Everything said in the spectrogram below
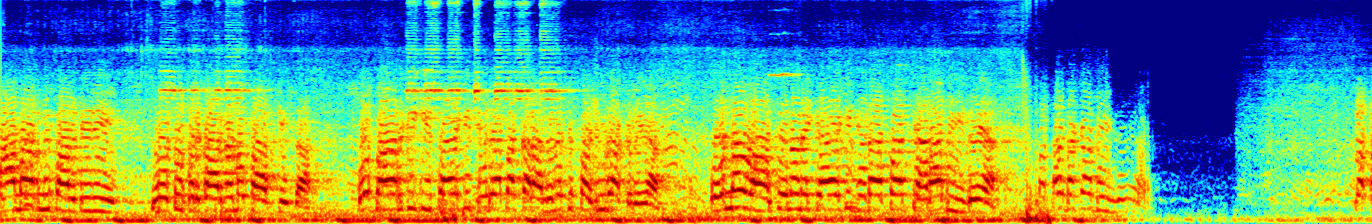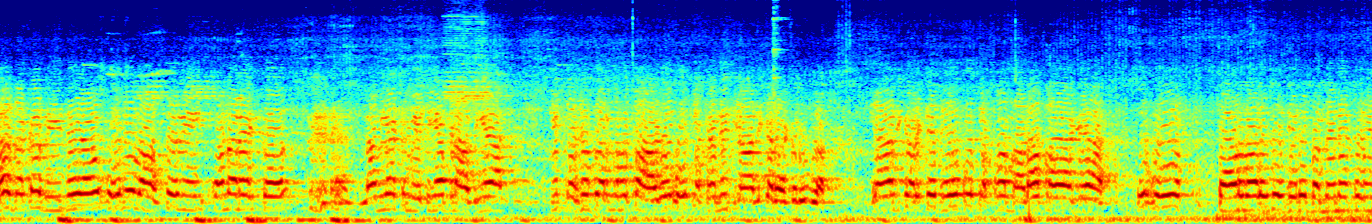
ਆਮ ਆਦਮੀ ਪਾਰਟੀ ਦੀ ਲੋਟੂ ਸਰਕਾਰ ਨੇ ਉਹਨੂੰ ਪਾਸ ਕੀਤਾ। ਉਹ ਬਾਹਰ ਕੀ ਕੀਤਾ ਹੈ ਕਿ ਜਿਹੜੇ ਆਪਾਂ ਘਰਾਂ ਦੇ ਵਿੱਚ ਪਸ਼ੂ ਰੱਖਦੇ ਆ, ਉਹਨਾਂ ਵਾਸਤੇ ਉਹਨਾਂ ਨੇ ਕਿਹਾ ਹੈ ਕਿ ਜਿਹੜਾ ਆਪਾਂ ਚਾਰਾ ਬੀਜਦੇ ਆ, ਪੱਠਾ ਡੱਕਾ ਬੀਜਦੇ ਆ। ਪੱਠਾ ਡੱਕਾ ਬੀਜਦੇ ਆ, ਉਹਦੇ ਵਾਸਤੇ ਵੀ ਉਹਨਾਂ ਨੇ ਇੱਕ ਨਵੀਆਂ ਕਮੇਟੀਆਂ ਬਣਾ ਦਿੱਤੀਆਂ ਕਿ ਪਸ਼ੂ ਕਰਨ ਵਿਭਾਗ ਉਹ ਪੱਠਿਆਂ ਦੀ ਜਾਂਚ ਕਰਿਆ ਕਰੂਗਾ। ਜਾਂਚ ਕਰਕੇ ਜੇ ਕੋਈ ਪੱਠਾ ਮਾੜਾ ਪਾਇਆ ਗਿਆ, ਤੇ ਉਹ ਪਾਉਣ ਵਾਲੇ ਤੇ ਜਿਹੜੇ ਬੰਦੇ ਨੇ ਕੋਈ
